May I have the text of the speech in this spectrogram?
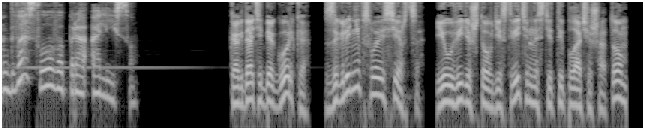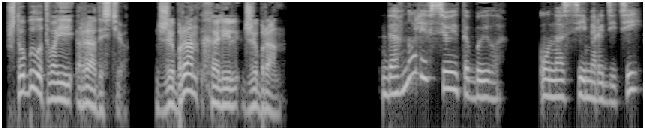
Два слова про Алису. Когда тебе горько, загляни в свое сердце и увидишь, что в действительности ты плачешь о том, что было твоей радостью. Джебран Халиль Джебран. Давно ли все это было? У нас семеро детей,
